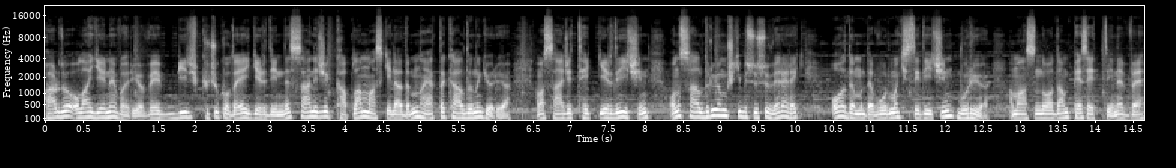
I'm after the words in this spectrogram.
Pardo olay yerine varıyor ve bir küçük odaya girdiğinde sadece kaplan maskeli adamın hayatta kaldığını görüyor. Ama sadece tek girdiği için onu saldırıyormuş gibi süsü vererek o adamı da vurmak istediği için vuruyor. Ama aslında o adam pes ettiğini ve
